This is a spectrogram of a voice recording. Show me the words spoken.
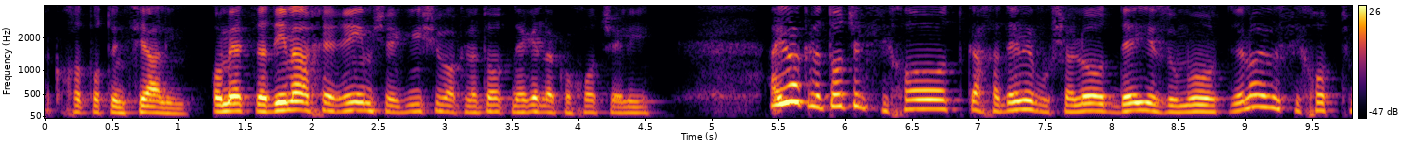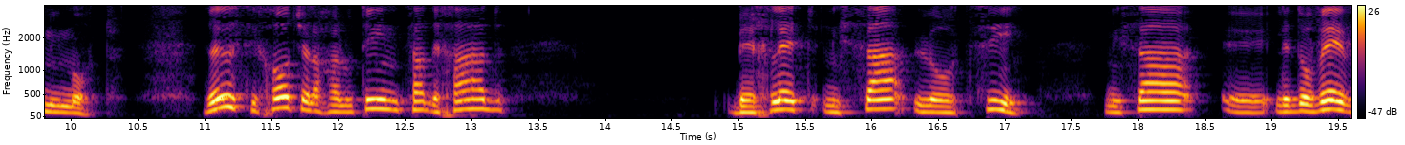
לקוחות פוטנציאליים, או מהצדדים האחרים שהגישו הקלטות נגד לקוחות שלי. היו הקלטות של שיחות ככה די מבושלות, די יזומות, זה לא היו שיחות תמימות. זה היו שיחות שלחלוטין צד אחד בהחלט ניסה להוציא, ניסה אה, לדובב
